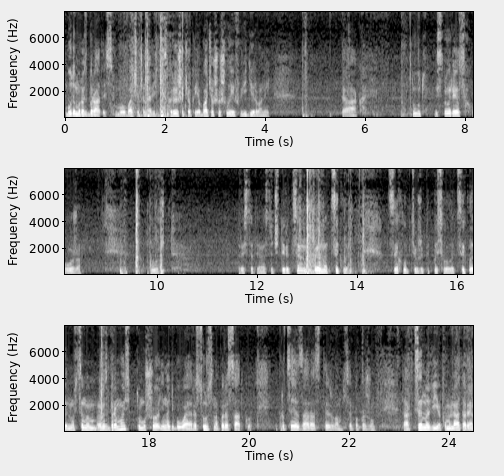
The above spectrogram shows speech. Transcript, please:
Будемо розбиратись, бо бачите, навіть без кришечок я бачу, що шлейф відірваний. Так. Тут історія схожа. Тут 394. Це, напевно, цикли. Це хлопці вже підписували цикли. Ну, з цим ми розберемось, тому що іноді буває ресурс на пересадку. Про це я зараз теж вам все покажу. Так, це нові акумулятори.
